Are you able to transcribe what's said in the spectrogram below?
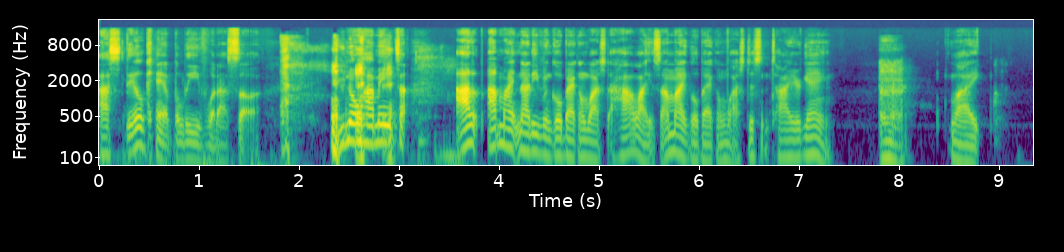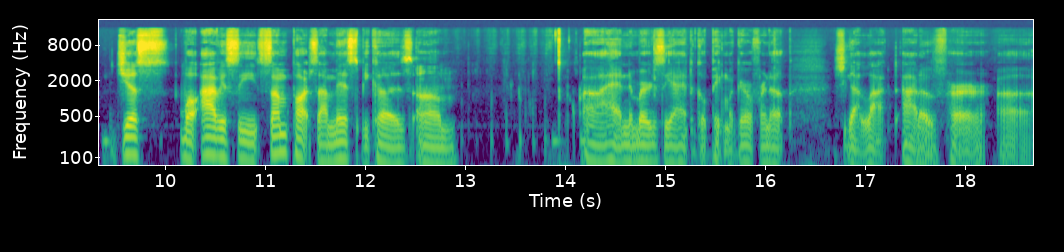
I still can't believe what I saw. You know how many times I I might not even go back and watch the highlights. I might go back and watch this entire game Mm. like just well obviously some parts i missed because um uh, i had an emergency i had to go pick my girlfriend up she got locked out of her uh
